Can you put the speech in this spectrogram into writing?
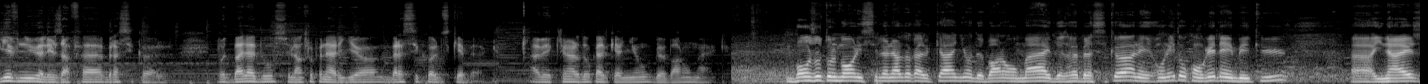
Bienvenue à Les Affaires Brassicole, votre balado sur l'entrepreneuriat brassicole du Québec, avec Leonardo Calcagno de Baron Mag. Bonjour tout le monde, ici Leonardo Calcagno de Baron Mag de Affaires Brassicole et on est au congrès d'MBQ. Euh, il neige,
